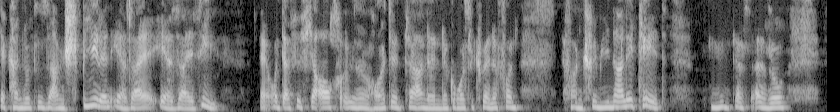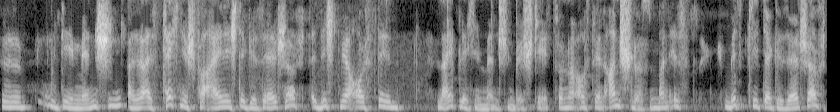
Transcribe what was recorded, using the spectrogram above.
der kann sozusagen spielen, er sei, er sei sie. Äh, und das ist ja auch äh, heute eine, eine große Quelle von, von Kriminalität. Hm, dass also äh, die Menschen, also als technisch vereinigte Gesellschaft, nicht mehr aus den leiblichen Menschen besteht, sondern aus den Anschlüssen. Man ist Mitglied der Gesellschaft,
